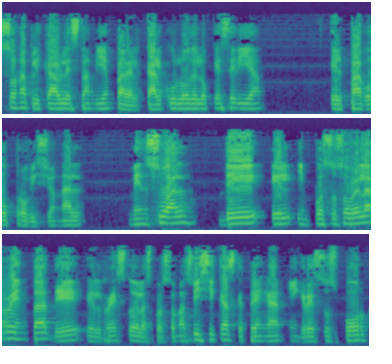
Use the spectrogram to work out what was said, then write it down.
son aplicables también para el cálculo de lo que sería el pago provisional mensual de el impuesto sobre la renta de el resto de las personas físicas que tengan ingresos por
